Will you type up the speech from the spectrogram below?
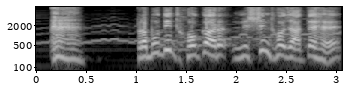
प्रबुदित होकर निश्चिंत हो जाते हैं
